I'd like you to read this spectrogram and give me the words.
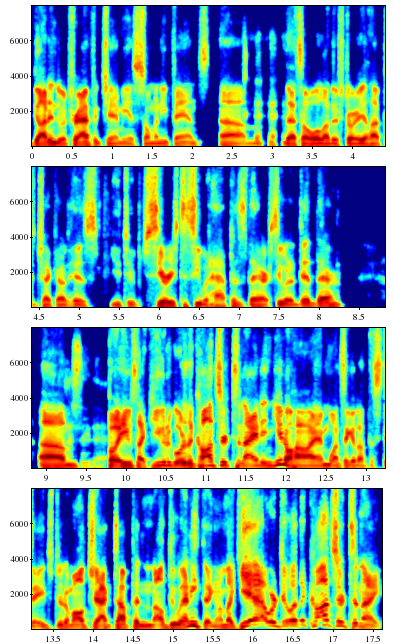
got into a traffic jam he has so many fans um that's a whole other story you'll have to check out his youtube series to see what happens there see what i did there um see that. but he was like you gonna go to the concert tonight and you know how i am once i get off the stage dude i'm all jacked up and i'll do anything and i'm like yeah we're doing the concert tonight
